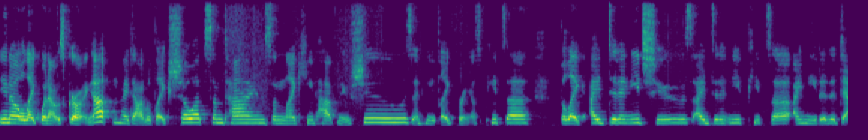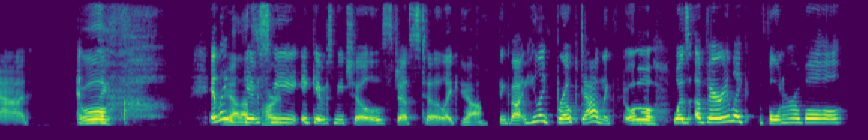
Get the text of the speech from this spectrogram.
you know like when i was growing up my dad would like show up sometimes and like he'd have new shoes and he'd like bring us pizza but like i didn't need shoes i didn't need pizza i needed a dad and like, it like Yeah, gives hard. me it gives me chills just to like Yeah. think about it. and he like broke down like Oh, was a very like vulnerable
